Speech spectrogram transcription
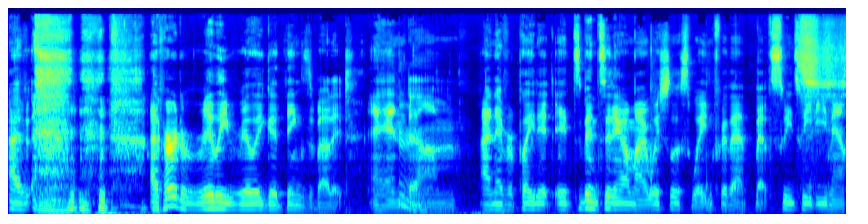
i've i've heard really really good things about it and Hmm. um i never played it it's been sitting on my wish list waiting for that that sweet sweet email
